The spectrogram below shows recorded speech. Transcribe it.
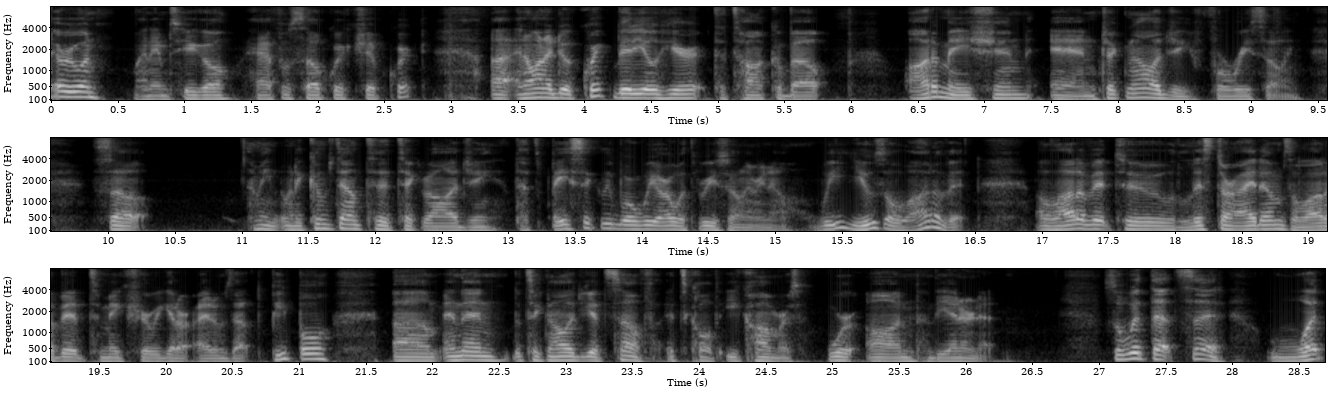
Hey everyone, my name's Hugo, half of Sell Quick Ship Quick, uh, and I want to do a quick video here to talk about automation and technology for reselling. So, I mean, when it comes down to technology, that's basically where we are with reselling right now. We use a lot of it. A lot of it to list our items, a lot of it to make sure we get our items out to people. Um, and then the technology itself, it's called e-commerce. We're on the internet. So with that said, what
